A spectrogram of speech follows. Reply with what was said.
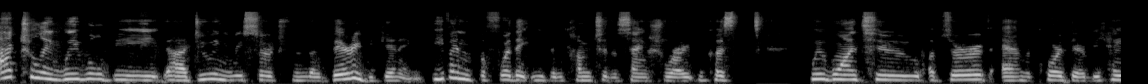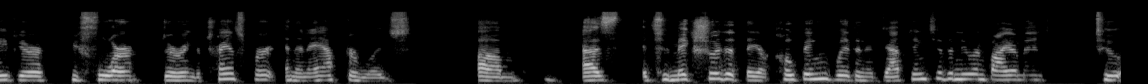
Actually, we will be uh, doing research from the very beginning, even before they even come to the sanctuary, because we want to observe and record their behavior before, during the transport, and then afterwards, um, as to make sure that they are coping with and adapting to the new environment, to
